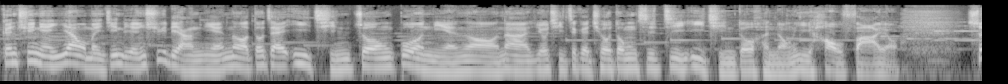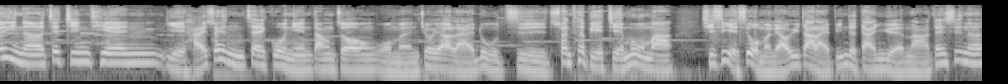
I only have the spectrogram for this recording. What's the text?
跟去年一样，我们已经连续两年哦都在疫情中过年哦。那尤其这个秋冬之际，疫情都很容易好发哟。所以呢，在今天也还算在过年当中，我们就要来录制算特别节目吗？其实也是我们疗愈大来宾的单元啦。但是呢，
